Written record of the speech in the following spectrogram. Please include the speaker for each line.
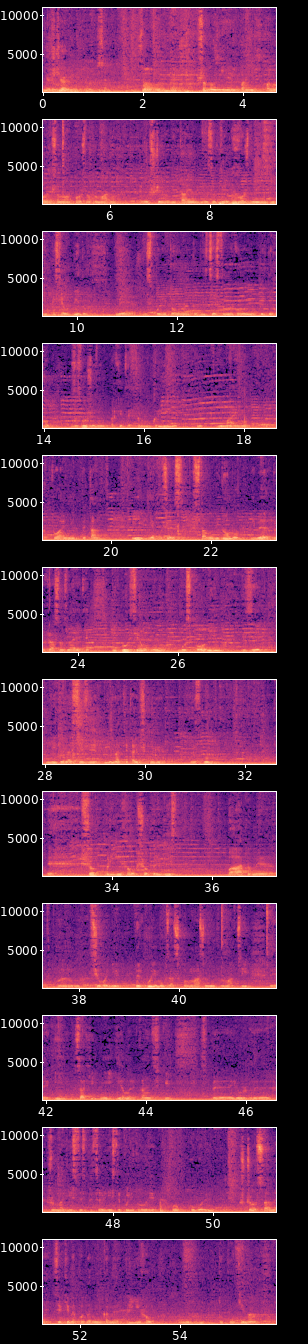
Speaker 1: є ще.
Speaker 2: Шановні пані панове, шановна кожна громада, е, щиро вітаю я завжди кожної неділі після обіду. Ми із політологом, публіцистом Миколою Бідняком, заслуженим архітектором України, піднімаємо актуальні питання. І як вже стало відомо, і ви прекрасно знаєте, відбувся у Московію візит лідера Сі Цзіньпіна Китайської Республіки що приїхав, що привіз. Багато ми е, сьогодні міркуємо в засобах масової інформації е, і західні, і американські е, журналісти, спеціалісти, політологи говорять, що саме з якими подарунками приїхав до Путіна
